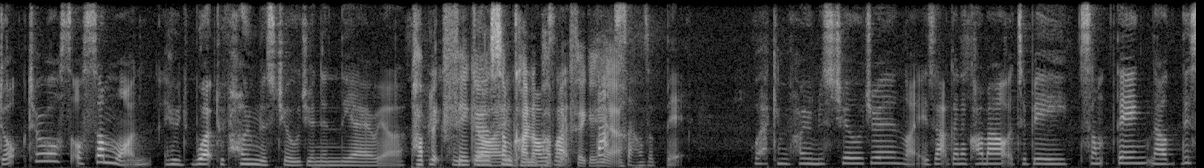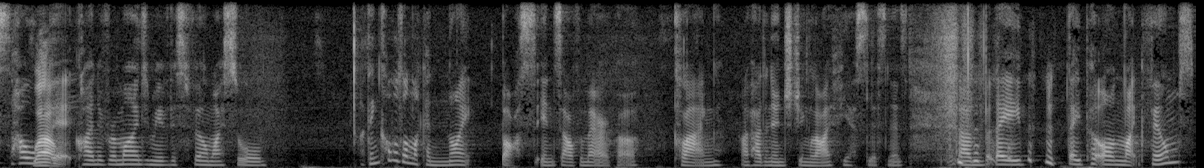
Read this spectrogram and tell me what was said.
doctor or, or someone who'd worked with homeless children in the area. Public who figure, some kind of public like, figure, That yeah. sounds a bit working with homeless children. Like, is that going to come out to be something? Now, this whole bit kind of reminded me of this film I saw. I think I was on like a night bus in South America. Clang. I've had an interesting life, yes, listeners. Um, but they they put on like films,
